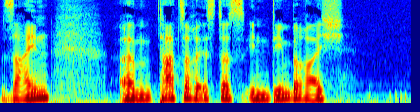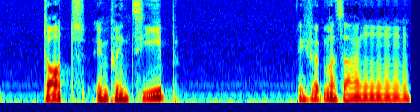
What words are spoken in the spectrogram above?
sein. Ähm, Tatsache ist, dass in dem Bereich dort im Prinzip, ich würde mal sagen,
